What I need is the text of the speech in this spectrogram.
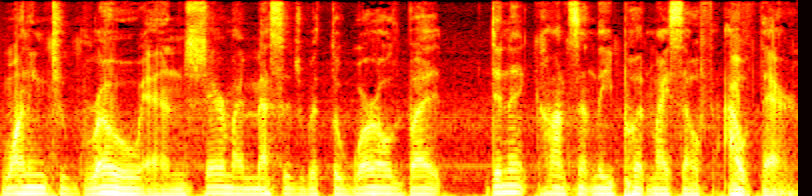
wanting to grow and share my message with the world, but didn't constantly put myself out there.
